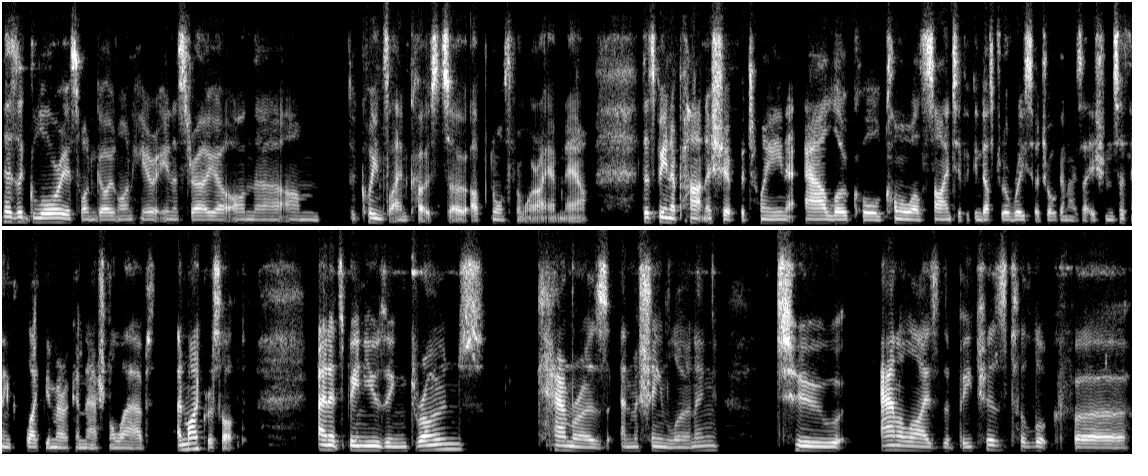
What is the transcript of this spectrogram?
there's a glorious one going on here in Australia on the um, the Queensland coast, so up north from where I am now. There's been a partnership between our local Commonwealth Scientific Industrial Research Organisation, so think like the American National Labs and Microsoft. And it's been using drones, cameras, and machine learning to analyze the beaches to look for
